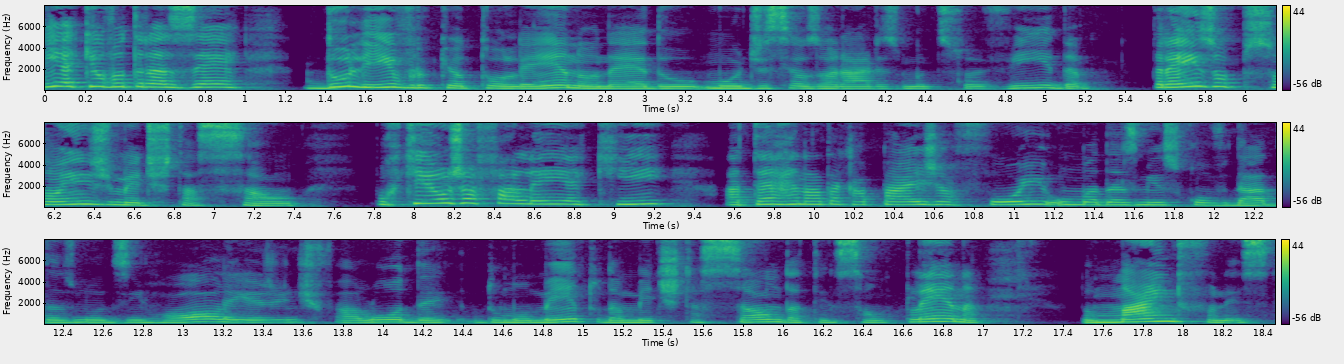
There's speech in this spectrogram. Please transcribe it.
E aqui eu vou trazer do livro que eu tô lendo, né, do Mude Seus Horários, Mude Sua Vida, três opções de meditação. Porque eu já falei aqui, até a Renata Capaz já foi uma das minhas convidadas no Desenrola e a gente falou de, do momento da meditação, da atenção plena, do mindfulness.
